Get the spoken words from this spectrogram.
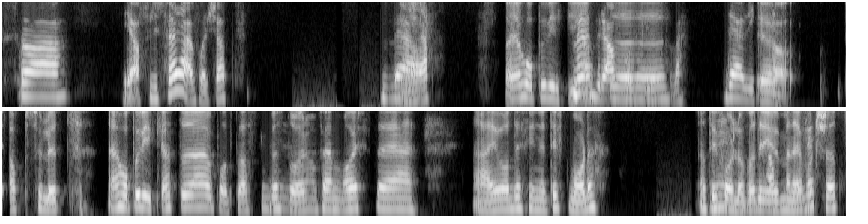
Så ja, frisør er jeg fortsatt. Det er Ja, jeg. Jeg håper virkelig Med bra folk eh, rundt meg. Det er viktig. Ja, absolutt. Jeg håper virkelig at podkasten består om fem år. Det er jo definitivt målet. At vi får Mm, lov å drive med det fortsatt.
